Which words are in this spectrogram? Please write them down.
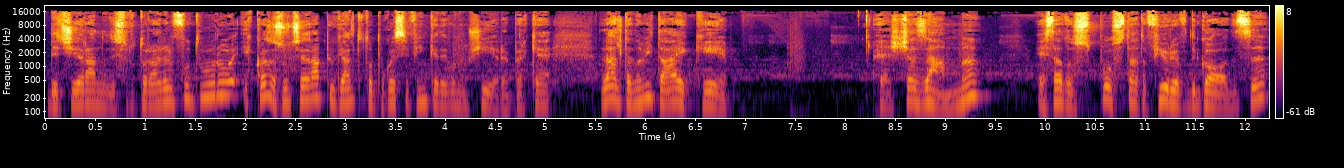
decideranno di strutturare il futuro e cosa succederà più che altro dopo questi film che devono uscire perché l'altra novità è che eh, Shazam è stato spostato Fury of the Gods è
